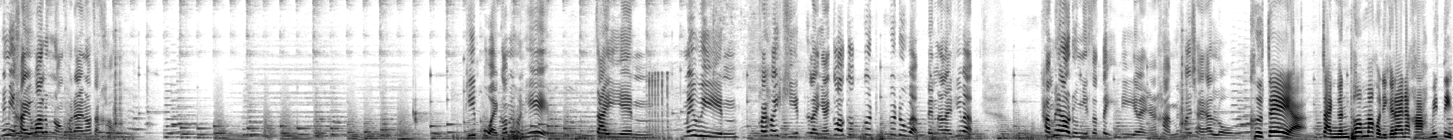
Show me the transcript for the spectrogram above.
ไม่มีใครว่าลูกน้องเขาได้นอกจากเขา พี่ป่วยก็เป็นคนที่ใจเย็น ไม่วีน ค่อยๆคิดอะไรเงี้ยก็ก็ก็ก็ดูแบบเป็นอะไรที่แบบทำให้เราดูมีสติดีอะไรเงี้ยค่ะ ไม่ค่อยใช้อารมณ์ คือเจ้อะจ่ายเงินเพิ่มมากกว่านี้ก็ได้นะคะ ไม่ติด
